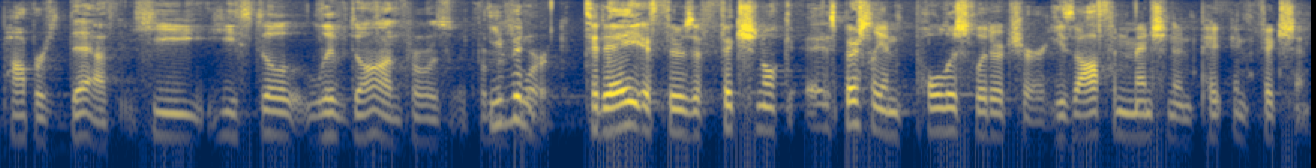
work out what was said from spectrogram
pauper's death, he he still lived on from his from Even his work. Today, if there's a fictional, especially in Polish literature, he's often mentioned in in fiction.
